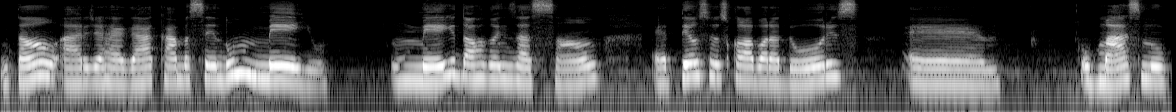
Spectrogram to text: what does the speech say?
Então, a área de RH acaba sendo um meio, um meio da organização, é, ter os seus colaboradores é, o máximo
